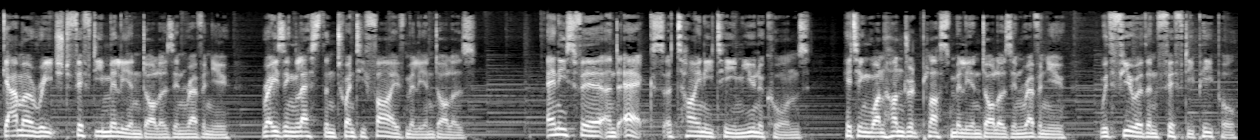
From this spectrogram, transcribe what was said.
Gamma reached $50 million in revenue, raising less than $25 million. Anysphere and X are tiny team unicorns, hitting 100 plus million dollars in revenue with fewer than 50 people.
